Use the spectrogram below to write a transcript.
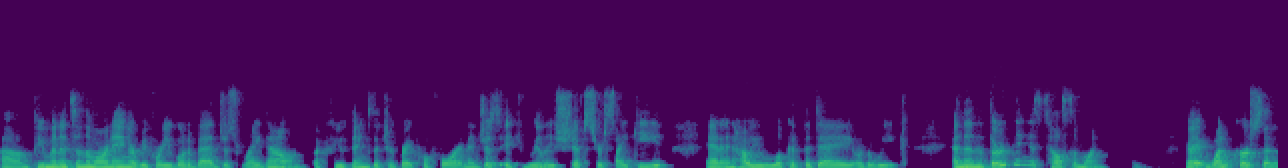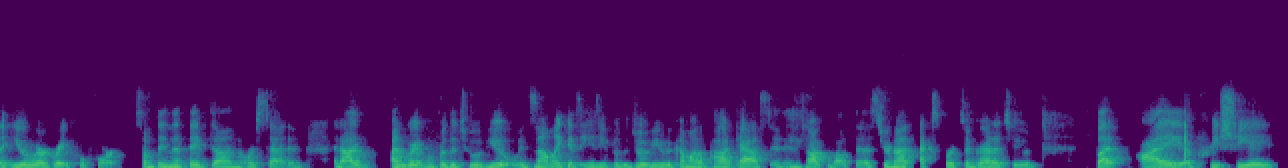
A um, few minutes in the morning or before you go to bed, just write down a few things that you're grateful for, and it just it really shifts your psyche and and how you look at the day or the week. And then the third thing is tell someone, right? One person that you are grateful for, something that they've done or said. And, and I, I'm grateful for the two of you. It's not like it's easy for the two of you to come on a podcast and, and talk about this. You're not experts in gratitude, but I appreciate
